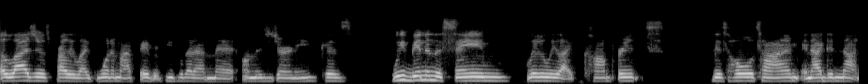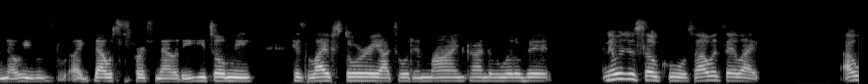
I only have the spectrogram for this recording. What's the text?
Elijah is probably like one of my favorite people that I met on this journey because we've been in the same literally like conference this whole time and I did not know he was like that was his personality. He told me his life story, I told him mine kind of a little bit. And it was just so cool. So I would say like I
